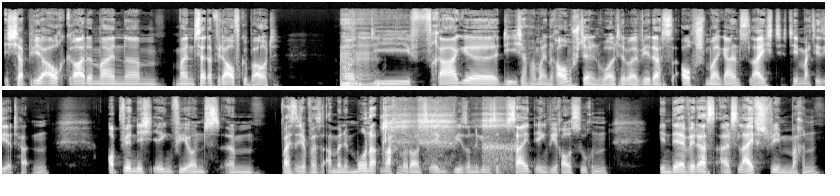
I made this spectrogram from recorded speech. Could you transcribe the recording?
Ich habe hier auch gerade mein, ähm, mein Setup wieder aufgebaut. Und Mhm. die Frage, die ich einfach mal in den Raum stellen wollte, weil wir das auch schon mal ganz leicht thematisiert hatten, ob wir nicht irgendwie uns, ähm, weiß nicht, ob wir es einmal im Monat machen oder uns irgendwie so eine gewisse Zeit irgendwie raussuchen, in der wir das als Livestream machen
